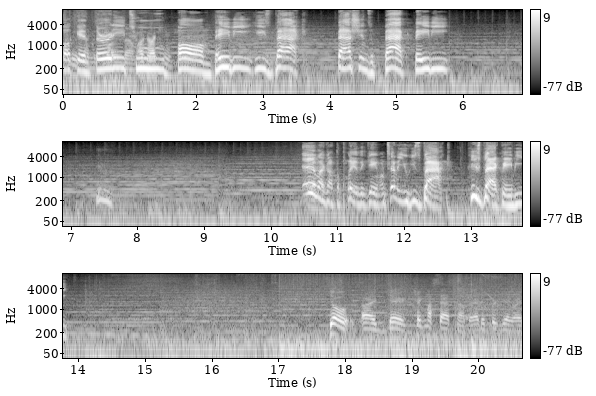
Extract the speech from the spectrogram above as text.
Fucking Turn this volume down. I- I 32 can't bomb, baby. He's back. Bastion's back, baby. And I got the play of the game. I'm telling you, he's back. He's back, baby. Yo, alright, Derek, check my stats now, but I did pretty good, right?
